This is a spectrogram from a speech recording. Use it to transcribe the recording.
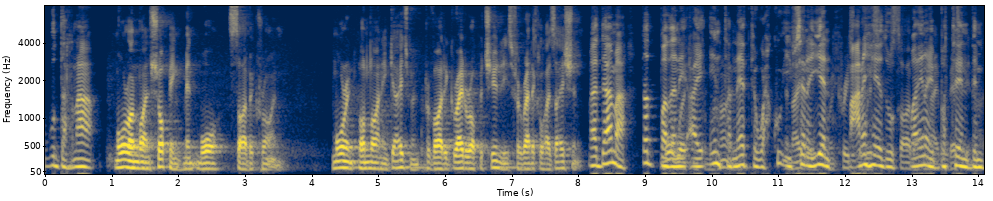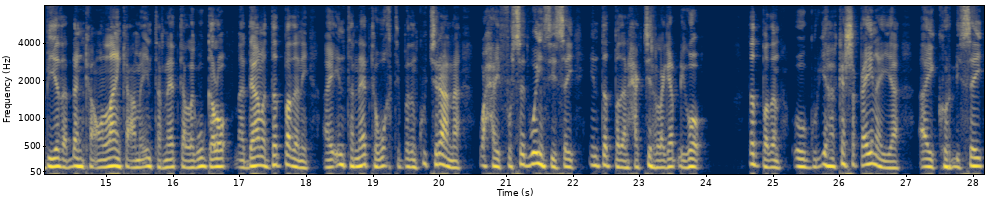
ugu darnaa More online shopping meant more cybercrime. More online engagement provided greater opportunities for radicalisation. maadaama dad badani ay internetka wax ku iibsanayeen macnaheedu waa inay bateen dembiyada dhanka onlineka ama internetka lagu galo maadaama dad badani ay internetka waqti badan ku jiraanna waxay fursad weyn siisay in dad badan xagjir laga dhigo dad badan oo guryaha ka shaqaynaya ay kordhisay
